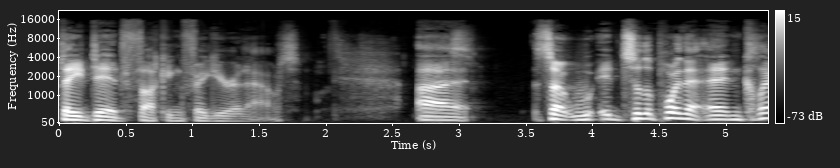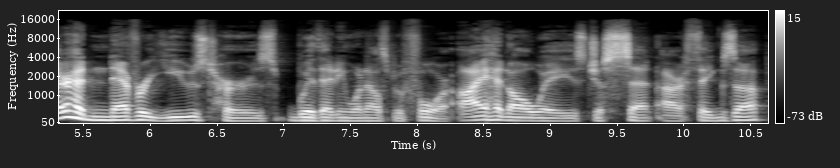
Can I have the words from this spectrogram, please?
they did fucking figure it out. Uh, so it- to the point that and Claire had never used hers with anyone else before. I had always just set our things up.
